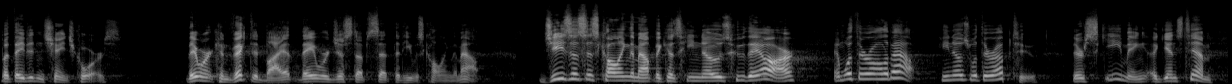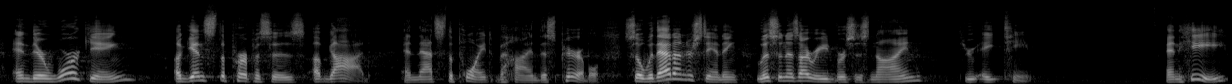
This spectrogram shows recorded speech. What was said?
But they didn't change course. They weren't convicted by it, they were just upset that he was calling them out. Jesus is calling them out because he knows who they are and what they're all about. He knows what they're up to. They're scheming against him, and they're working against the purposes of God. And that's the point behind this parable. So, with that understanding, listen as I read verses 9 through 18. And he,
